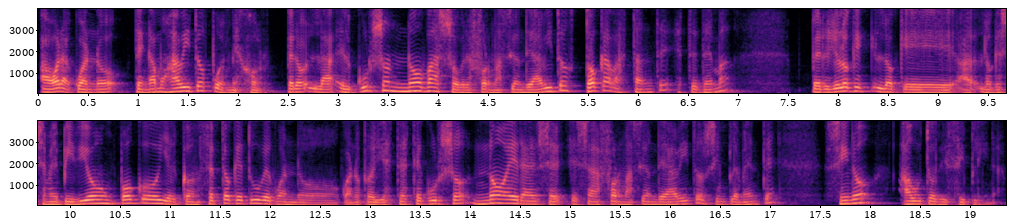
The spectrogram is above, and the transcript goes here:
Ahora, cuando tengamos hábitos, pues mejor. Pero el curso no va sobre formación de hábitos, toca bastante este tema, pero yo lo que, lo que, lo que se me pidió un poco y el concepto que tuve cuando, cuando proyecté este curso no era esa formación de hábitos simplemente, sino autodisciplina.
